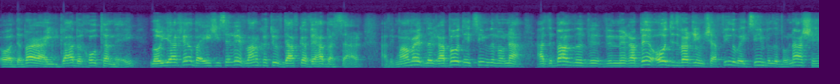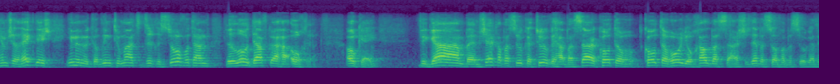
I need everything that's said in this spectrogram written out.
או הדבר היגע בכל טמא, לא יאכל באש ישרף. למה כתוב דווקא והבשר? אז הגמרא אומרת, לרבות עצים ולבונה. אז זה בא ומרבה עוד דברים, שאפילו עצים ולבונה שהם של הקדש, אם הם מקבלים טומאה, צריך לשרוף אותם, ולא דווקא האוכל. אוקיי, okay. וגם בהמשך הפסוק כתוב, והבשר כל טהור יאכל בשר, שזה בסוף הפסוק, אז,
